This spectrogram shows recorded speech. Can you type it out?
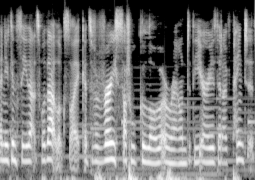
And you can see that's what that looks like. It's a very subtle glow around the areas that I've painted.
